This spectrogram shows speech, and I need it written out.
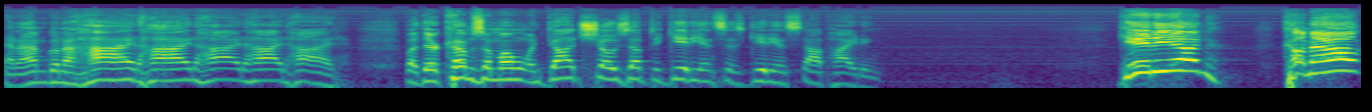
and I'm going to hide, hide, hide, hide, hide. But there comes a moment when God shows up to Gideon and says, Gideon, stop hiding. Gideon, come out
